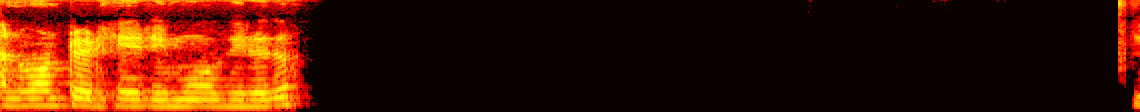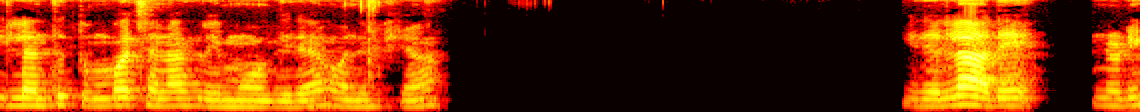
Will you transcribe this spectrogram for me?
ಅನ್ವಾಂಟೆಡ್ ಹೇರ್ ರಿಮೂವ್ ಆಗಿರೋದು? ಇಲ್ಲಂತೂ ತುಂಬ ಚೆನ್ನಾಗಿ ರಿಮೂವ್ ಆಗಿದೆ, ಒಂದು ನಿಮಿಷ. ಇದೆಲ್ಲ ಅದೇ, ನೋಡಿ.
